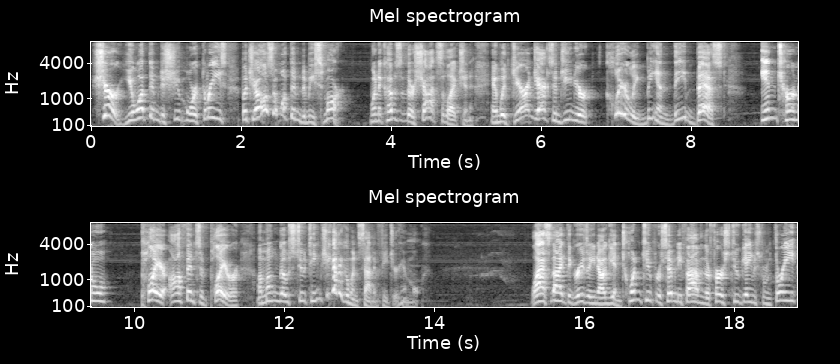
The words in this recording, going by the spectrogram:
Sure, you want them to shoot more threes, but you also want them to be smart when it comes to their shot selection. And with Jaren Jackson Jr. clearly being the best internal player, offensive player among those two teams, you got to go inside and feature him more. Last night, the Grizzlies, you know, again, 22 for 75 in their first two games from three,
